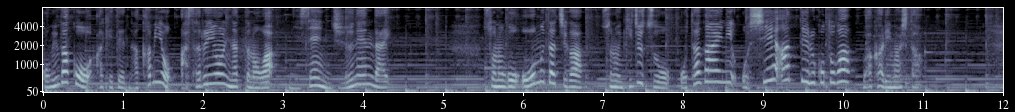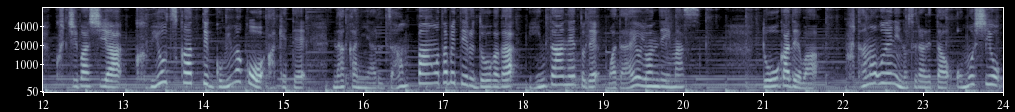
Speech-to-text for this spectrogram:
ゴミ箱を開けて中身を漁るようになったのは2010年代その後オウムたちがその技術をお互いに教え合っていることが分かりました。くちばしや首を使ってゴミ箱を開けて中にある残飯を食べている動画がインターネットで話題を呼んでいます。動画では蓋の上に乗せられた重しを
